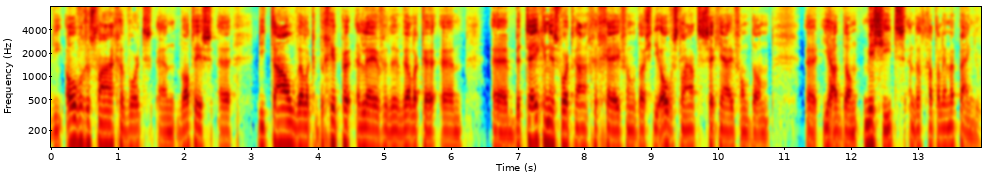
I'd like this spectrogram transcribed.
die overgeslagen wordt. En wat is die taal, welke begrippen leverde, welke betekenis wordt eraan gegeven? Want als je die overslaat, zeg jij van dan uh, ja, dan mis je iets en dat gaat alleen maar pijn doen.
